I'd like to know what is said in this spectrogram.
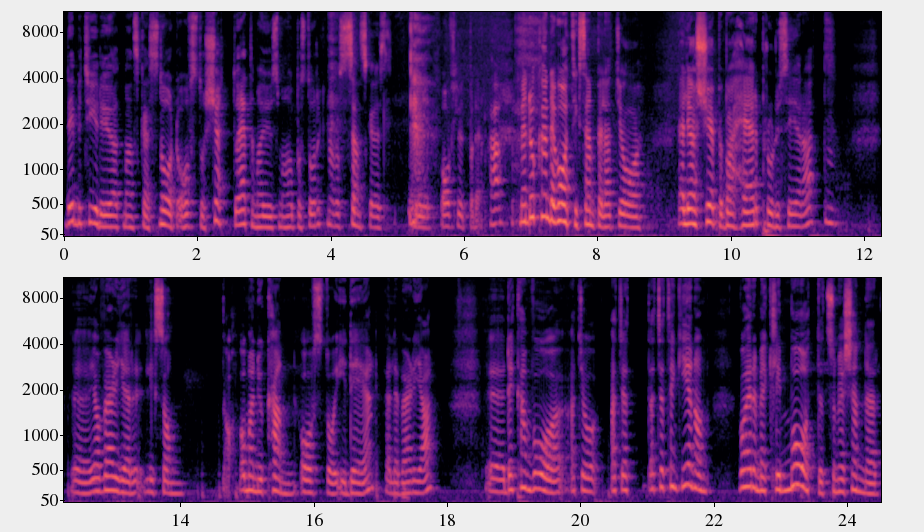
Det betyder ju att man ska snart avstå kött. Då äter man ju som man har på storknar och sen ska det bli avslut på det. Ja. Men då kan det vara till exempel att jag, eller jag köper bara härproducerat. Eh, Jag väljer liksom, ja, om man nu kan avstå i det, eller välja. Eh, Det kan vara att jag, att jag, att jag tänker igenom, vad är det med klimatet som jag känner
